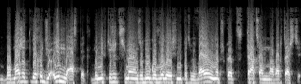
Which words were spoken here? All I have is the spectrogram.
bo może tutaj chodzi o inny aspekt, bo niektórzy trzymają za długo w ogóle się nie pozbywają i na przykład tracą na wartości.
